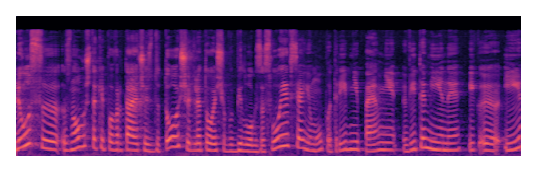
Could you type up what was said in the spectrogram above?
Плюс, е, знову ж таки, повертаючись до того, що для того, щоб білок засвоївся, йому потрібні певні вітаміни і, е, і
